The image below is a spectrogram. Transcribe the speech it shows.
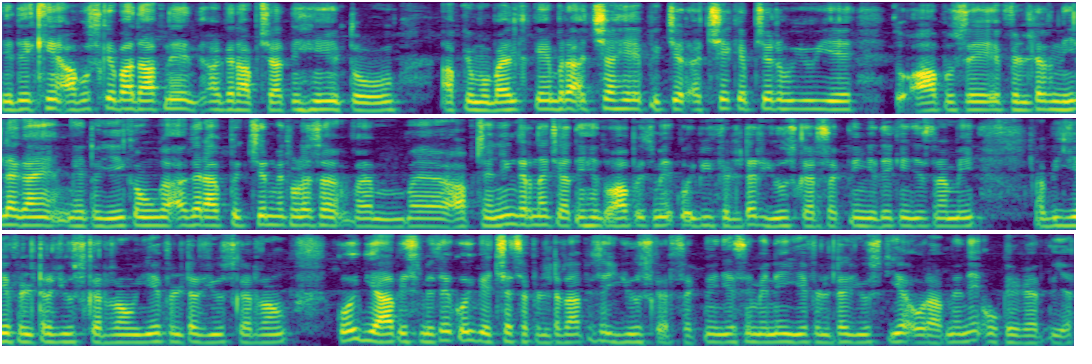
ये देखें आप उसके बाद आपने, अगर आप चाहते हैं तो आपके मोबाइल का कैमरा अच्छा है पिक्चर अच्छे कैप्चर हुई हुई है तो आप उसे फ़िल्टर नहीं लगाएँ। मैं तो ये कहूँगा, अगर आप पिक्चर में थोड़ा सा आप चेंजिंग करना चाहते हैं तो आप इसमें कोई भी फ़िल्टर यूज़ कर सकते हैं। ये देखें, जिस तरह मैं अभी ये फ़िल्टर यूज़ कर रहा हूँ, ये फ़िल्टर यूज़ कर रहा हूँ। कोई भी आप इसमें से कोई भी अच्छा सा फ़िल्टर आप इसे यूज़ कर सकते हैं, जैसे मैंने ये फ़िल्टर यूज़ किया और आपने ओके कर दिया।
